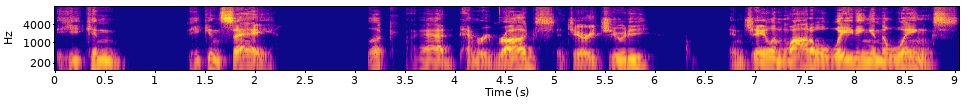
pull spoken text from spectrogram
he can he can say, look, I had Henry Ruggs and Jerry Jeudy and Jaylen Waddle waiting in the wings.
